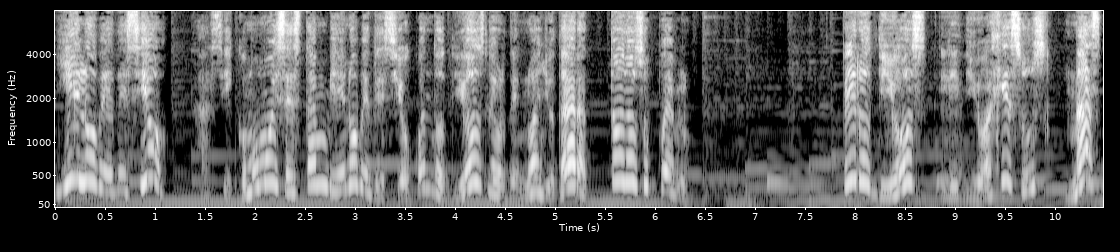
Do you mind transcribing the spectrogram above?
y él obedeció, así como Moisés también obedeció cuando Dios le ordenó ayudar a todo su pueblo. Pero Dios le dio a Jesús más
